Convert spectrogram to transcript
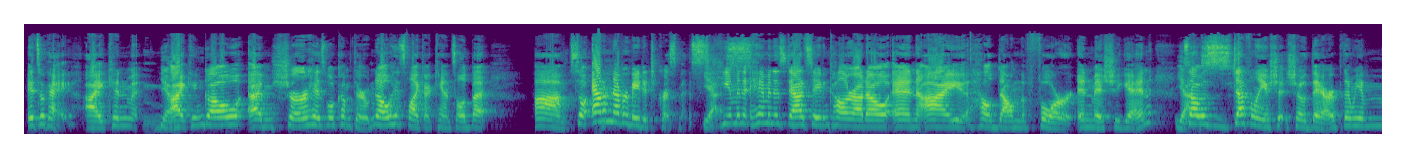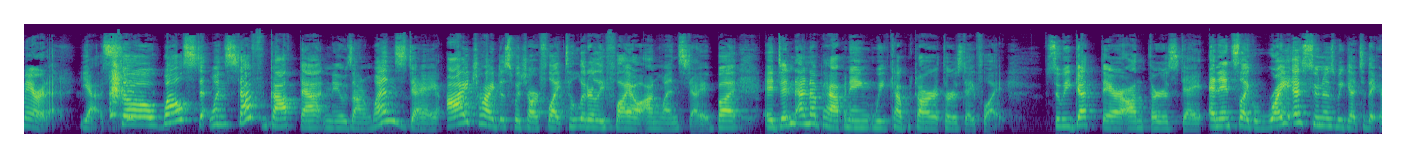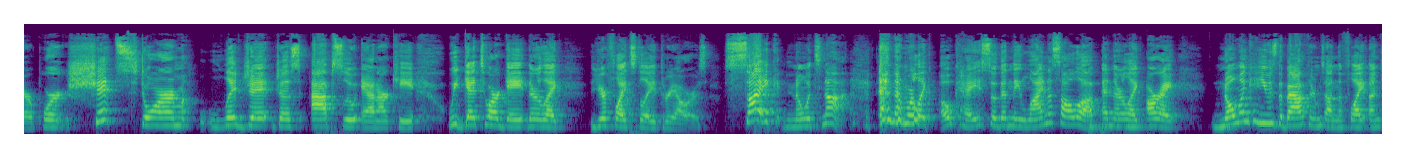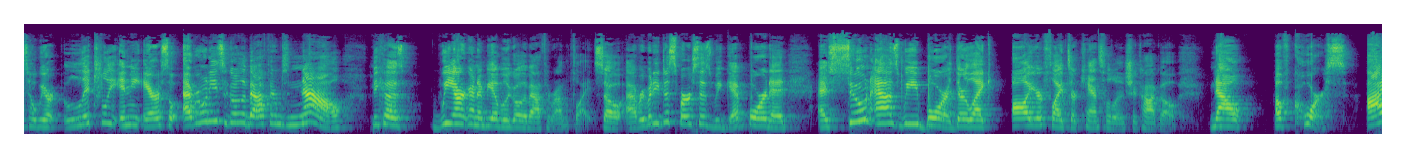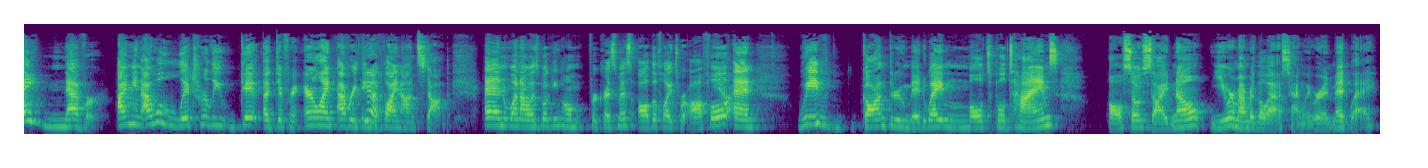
It's okay. I can Yeah. I can go. I'm sure his will come through. No, his flight got canceled, but um so Adam never made it to Christmas. Yes. Him and him and his dad stayed in Colorado and I held down the fort in Michigan. So Yes. that was definitely a shit show there. But then we have Meredith. Yeah. So, well, Ste- when Steph got that news on Wednesday, I tried to switch our flight to literally fly out on Wednesday, but it didn't end up happening. We kept our Thursday flight. So we get there on Thursday, and it's like right as soon as we get to the airport, shit storm, legit, just absolute anarchy. We get to our gate, they're like, your flight's delayed three hours. Psych! No, it's not. And then we're like, okay. So then they line us all up, and they're like, all right, no one can use the bathrooms on the flight until we are literally in the air. So everyone needs to go to the bathrooms now because we aren't going to be able to go to the bathroom on the flight. So everybody disperses. We get boarded. As soon as we board, they're like, all your flights are canceled in Chicago. Now, of course, I never, I mean, I will literally get a different airline, everything Yeah. to fly nonstop. And when I was booking home for Christmas, all the flights were awful. Yeah. And we've gone through Midway multiple times. Also, side note, you remember the last time we were in Midway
